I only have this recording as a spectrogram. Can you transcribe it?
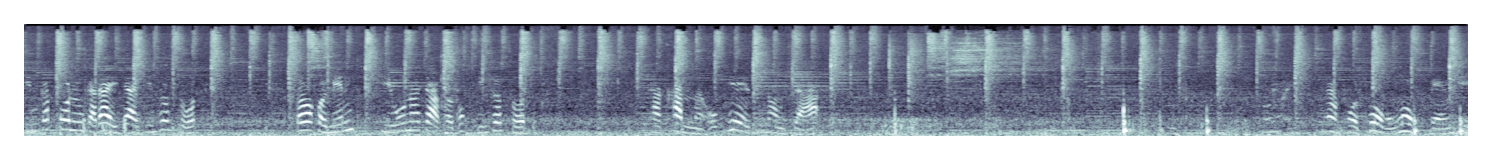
กินกับปนก็ได้จ้ะกินสดสดแต่ว่าข่อยเม้นผิวนาะจ้ะข่อยพวกกินสดสดถ้าขั้นน่ะโอเคพี่น้องจ๋าโอ้ยงามโพดโพบงโมกแดงดิ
